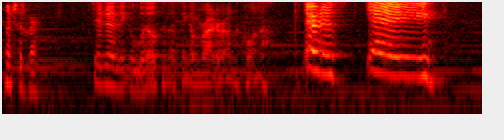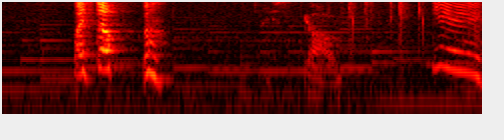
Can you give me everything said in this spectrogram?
Not okay. Which I don't think it will because I think I'm right around the corner. There it is! Yay! My stuff! Go. Yay!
